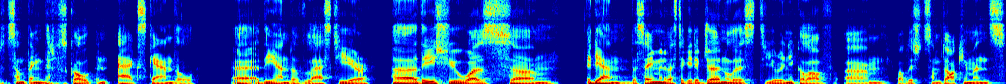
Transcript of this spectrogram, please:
something that was called an egg scandal uh, at the end of last year. Uh, the issue was, um, again, the same investigative journalist, Yuri Nikolov, um, published some documents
